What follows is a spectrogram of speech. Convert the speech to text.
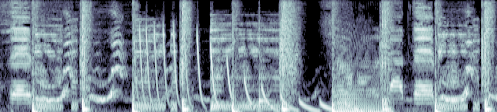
la them! La them!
